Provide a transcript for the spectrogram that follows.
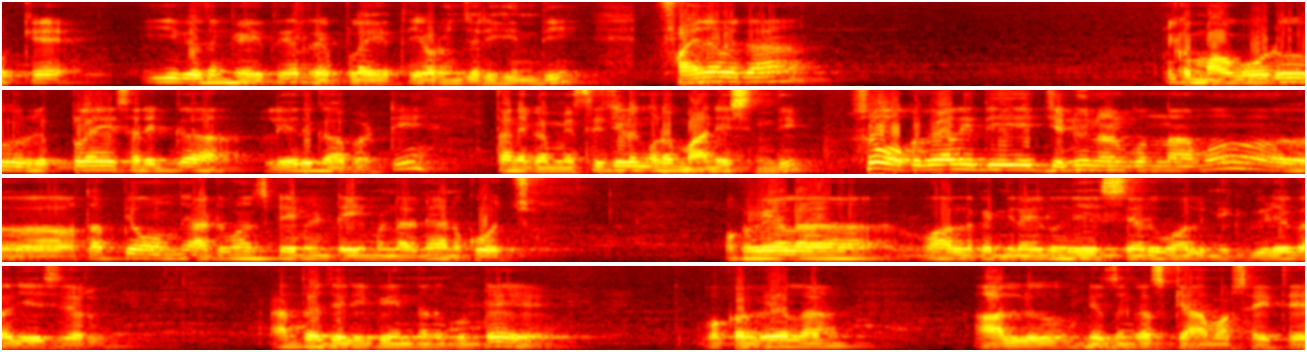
ఓకే ఈ విధంగా అయితే రిప్లై అయితే ఇవ్వడం జరిగింది. ఫైనల్గా ఇక మగోడు రిప్లై సరిగ్గా లేదు కాబట్టి తనకి మెసేజ్ చేయడం కూడా మానేసింది. సో ఒకవేళ ఇది జెన్యున్ అనుకుందాము తప్పే ఉంది అడ్వాన్స్ పేమెంట్ ఏమన్నారని అనుకోవచ్చు. ఒకవేళ వాళ్ళకి మీరు ఐదు చేశారు వాళ్ళు మీకు వీడియో కాల్ చేశారు అంతా జరిగిపోయింది అనుకుంటే ఒకవేళ వాళ్ళు నిజంగా స్కామర్స్ అయితే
